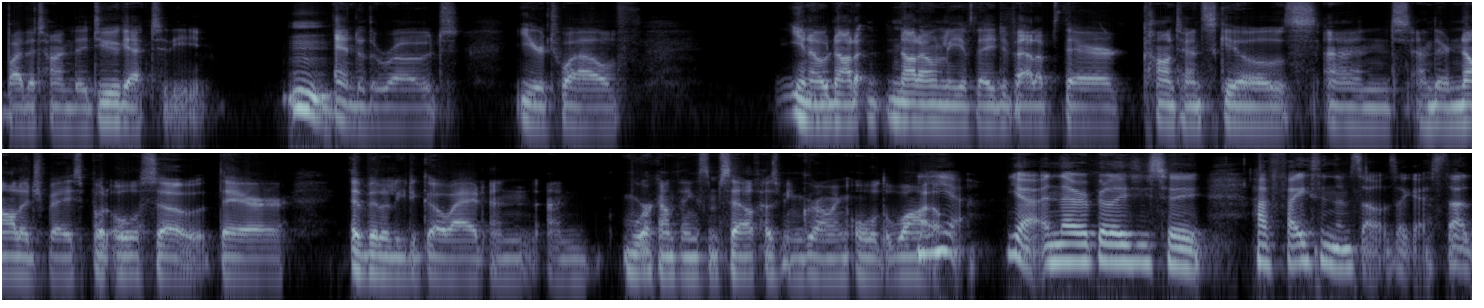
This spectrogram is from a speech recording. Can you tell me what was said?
by the time they do get to the Mm. end of the road, year 12, you know, not not only have they developed their content skills and and their knowledge base, but also their ability to go out and and work on things themselves has been growing all the while. Yeah, yeah, and their ability to have faith in themselves, I guess that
